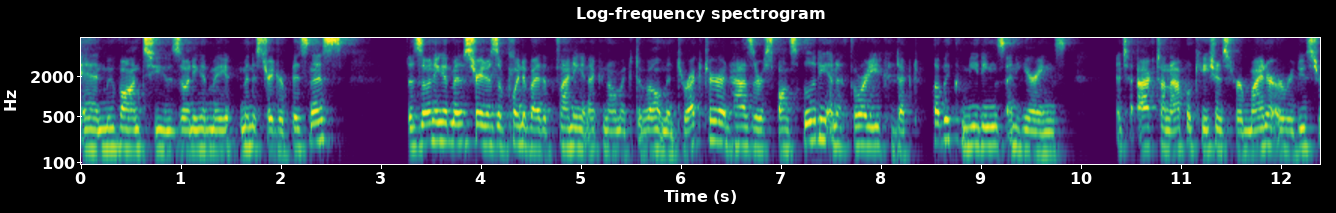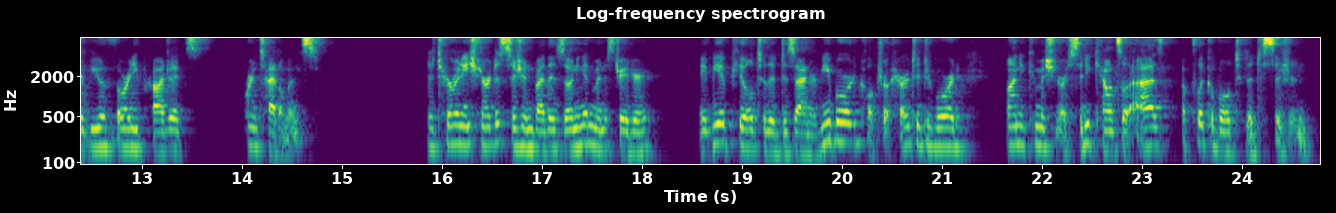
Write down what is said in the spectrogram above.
and move on to zoning admi- administrator business. The zoning administrator is appointed by the Planning and Economic Development Director and has the responsibility and authority to conduct public meetings and hearings and to act on applications for minor or reduced review authority projects or entitlements. Determination or decision by the zoning administrator may be appealed to the Design Review Board, Cultural Heritage Board, Planning Commission, or City Council as applicable to the decision.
